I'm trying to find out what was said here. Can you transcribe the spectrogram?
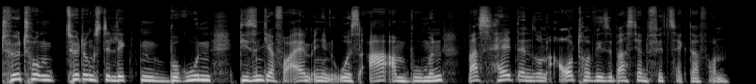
Tötung, Tötungsdelikten beruhen, die sind ja vor allem in den USA am Boomen. Was hält denn so ein Autor wie Sebastian Fitzek davon?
